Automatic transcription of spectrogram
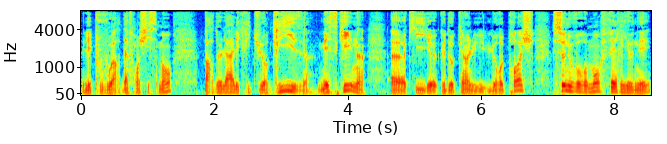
les pouvoirs d'affranchissement, par-delà l'écriture grise, mesquine, euh, qui, euh, que d'aucuns lui, lui reprochent, ce nouveau roman fait rayonner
